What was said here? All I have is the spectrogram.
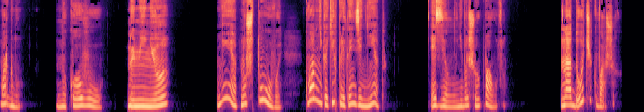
моргнул. На кого? На меня? Нет, ну что вы, к вам никаких претензий нет. Я сделала небольшую паузу. На дочек ваших.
